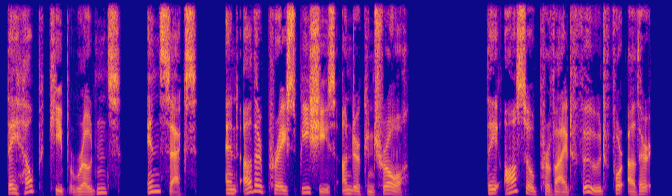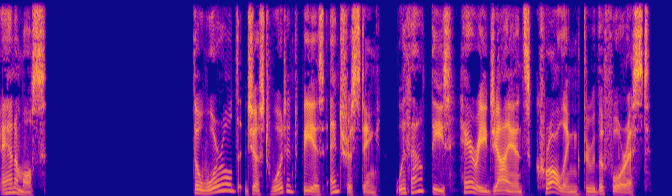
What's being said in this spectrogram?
They help keep rodents, insects, and other prey species under control. They also provide food for other animals. The world just wouldn't be as interesting without these hairy giants crawling through the forest.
